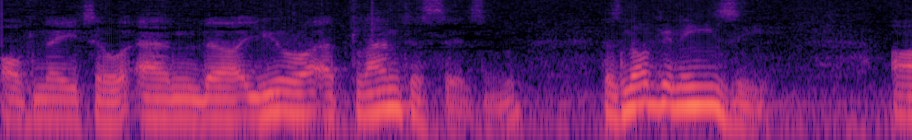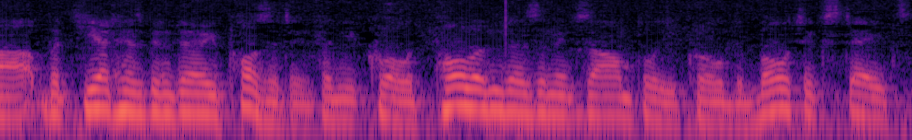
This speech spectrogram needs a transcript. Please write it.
of NATO and uh, Euro-Atlanticism has not been easy, uh, but yet has been very positive. And you quote Poland as an example, you quote the Baltic states.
